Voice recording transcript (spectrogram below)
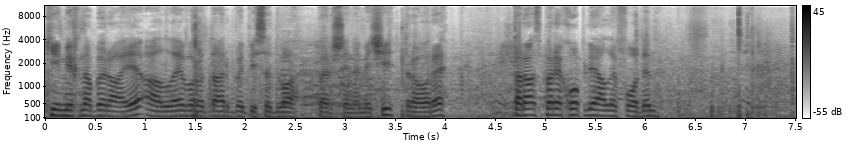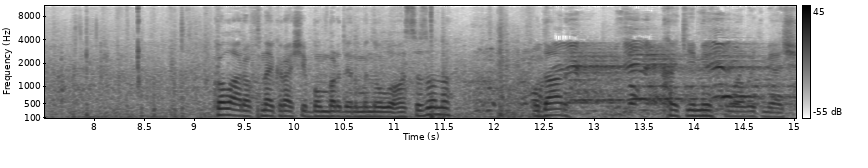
Кіміх набирає, але воротар Б-52 перший на м'ячі. Траоре. Тарас перехоплює, але Фоден. Коларов найкращий бомбардир минулого сезону. Удар. Хакімі ловить м'яч.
